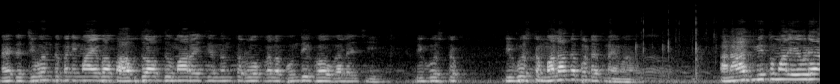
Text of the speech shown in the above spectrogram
नाही तर जिवंतपणे मायबाप आबदो आबदो मारायचे नंतर लोकांना बुंदी खाऊ घालायची ही गोष्ट ही गोष्ट मला तर पटत नाही महाराज आणि आज मी तुम्हाला एवढ्या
